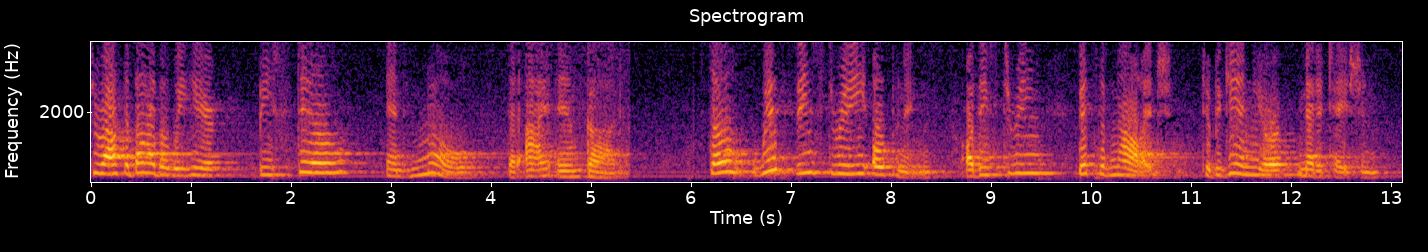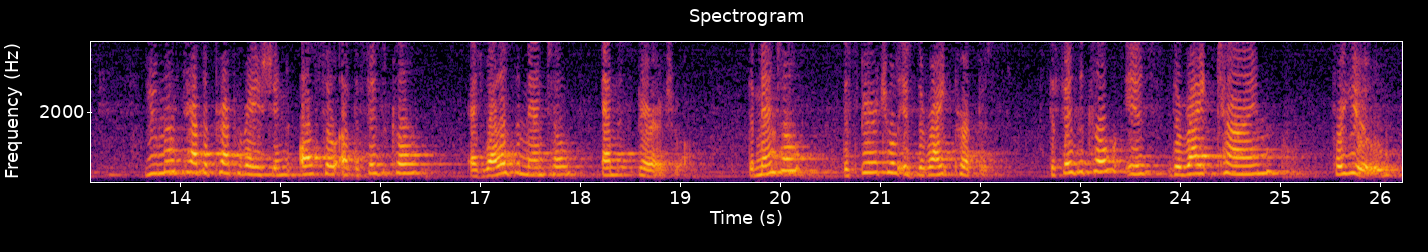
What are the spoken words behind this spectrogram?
Throughout the Bible, we hear, Be still and know that I am God. So, with these three openings, or these three bits of knowledge to begin your meditation, you must have the preparation also of the physical as well as the mental and the spiritual. The mental, the spiritual is the right purpose. The physical is the right time for you.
